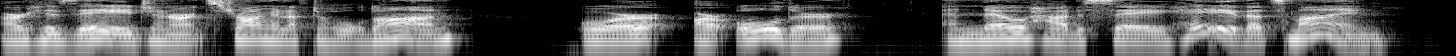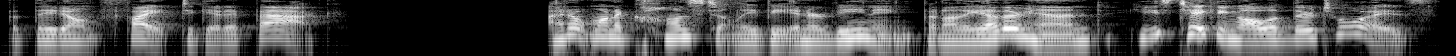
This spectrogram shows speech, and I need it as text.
are his age and aren't strong enough to hold on, or are older and know how to say, hey, that's mine, but they don't fight to get it back. I don't want to constantly be intervening, but on the other hand, he's taking all of their toys.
